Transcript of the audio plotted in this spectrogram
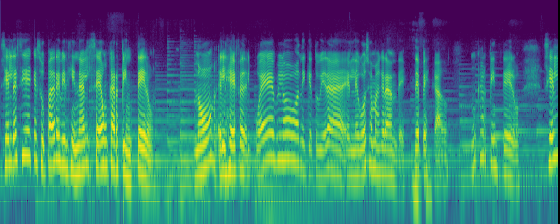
si él decide que su padre virginal sea un carpintero, no el jefe del pueblo, ni que tuviera el negocio más grande de pescado, un carpintero, si él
